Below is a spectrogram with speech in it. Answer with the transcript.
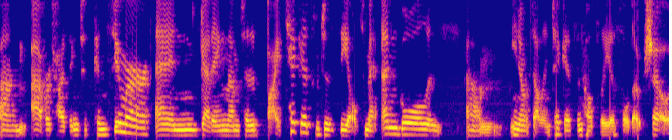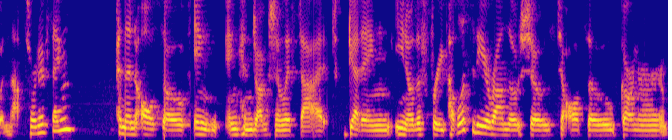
um, advertising to the consumer and getting them to buy tickets, which is the ultimate end goal is um, you know selling tickets and hopefully a sold out show and that sort of thing. And then also in in conjunction with that getting you know the free publicity around those shows to also garner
